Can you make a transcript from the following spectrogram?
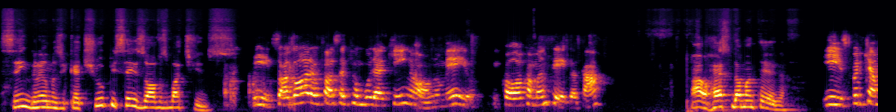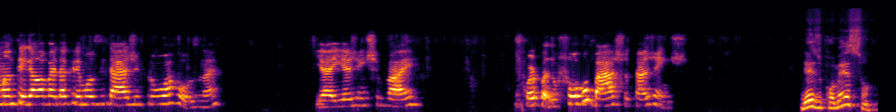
100 gramas de ketchup e 6 ovos batidos. Isso. Agora eu faço aqui um buraquinho, ó, no meio e coloco a manteiga, tá? Ah, o resto da manteiga. Isso, porque a manteiga ela vai dar cremosidade pro arroz, né? E aí a gente vai encorpando. Fogo baixo, tá, gente? Desde o começo?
